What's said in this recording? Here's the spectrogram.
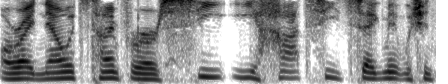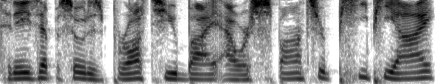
All right, now it's time for our CE Hot Seat segment, which in today's episode is brought to you by our sponsor, PPI.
